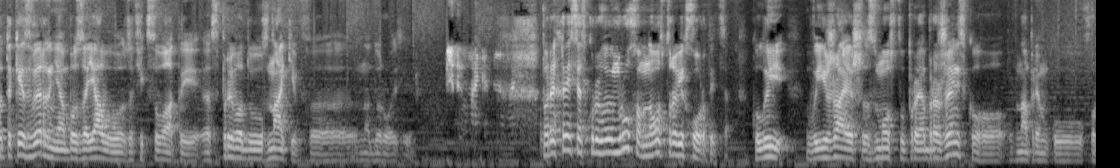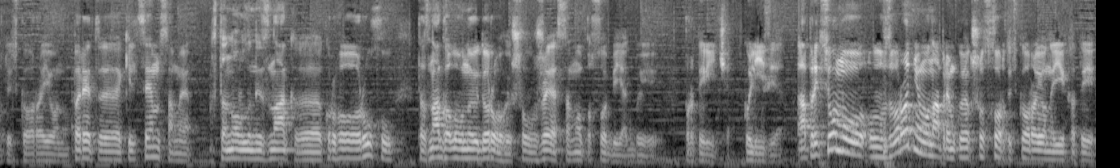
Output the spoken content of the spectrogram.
е, таке звернення або заяву зафіксувати е, з приводу знаків е, на дорозі. Що ви маєте на увазі? Перехрестя з круговим рухом на острові Хортиця. Коли виїжджаєш з мосту Преображенського в напрямку Хортицького району, перед е, кільцем саме встановлений знак е, кругового руху та знак головної дороги, що вже само по собі якби протиріччя, колізія. А при цьому в зворотньому напрямку, якщо з Хортицького району їхати е,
